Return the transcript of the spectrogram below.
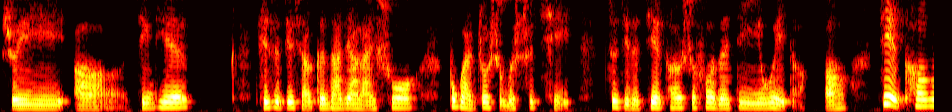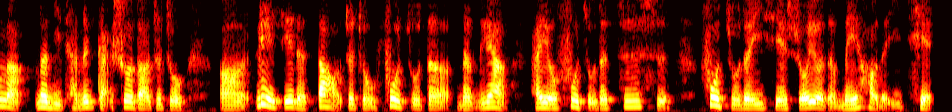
所以，呃，今天其实就想跟大家来说，不管做什么事情，自己的健康是放在第一位的啊。健康了，那你才能感受到这种呃链接的道，这种富足的能量，还有富足的知识，富足的一些所有的美好的一切。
